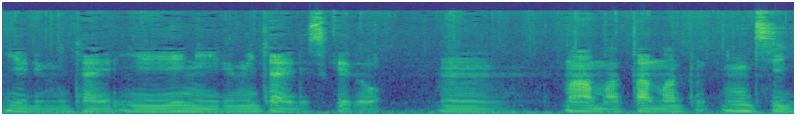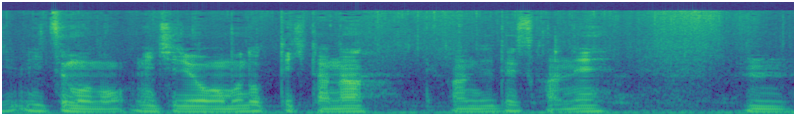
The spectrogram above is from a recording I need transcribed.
家るみたい家にいるみたいですけど、うん、まあまたまた日いつもの日常が戻ってきたなって感じですかね。うん、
